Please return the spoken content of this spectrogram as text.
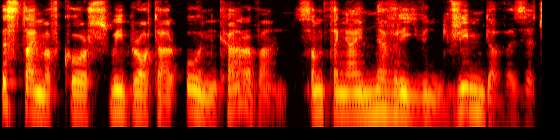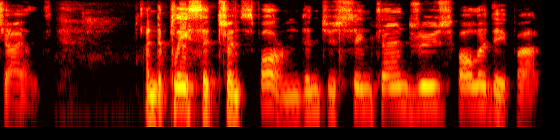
This time, of course, we brought our own caravan, something I never even dreamed of as a child. And the place had transformed into St Andrew's Holiday Park.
